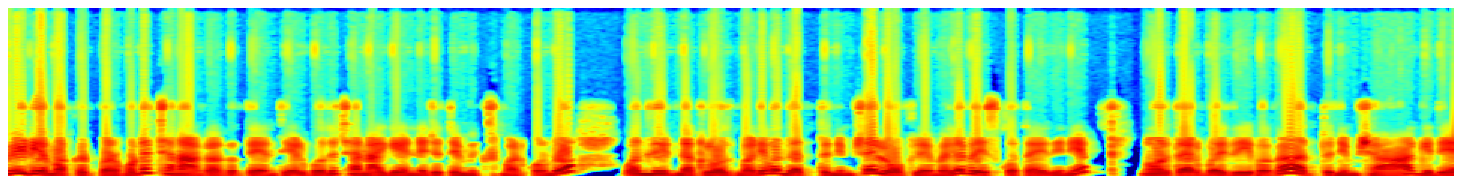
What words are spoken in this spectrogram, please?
ಮೀಡಿಯಂ ಆಗಿ ಕಟ್ ಮಾಡ್ಕೊಂಡ್ರೆ ಚೆನ್ನಾಗಾಗುತ್ತೆ ಅಂತ ಹೇಳ್ಬೋದು. ಚೆನ್ನಾಗಿ ಎಣ್ಣೆ ಜೊತೆ ಮಿಕ್ಸ್ ಮಾಡ್ಕೊಂಡು ಒಂದು ಲಿಡ್ನ ಕ್ಲೋಸ್ ಮಾಡಿ ಒಂದು ಹತ್ತು ನಿಮಿಷ ಲೋ ಫ್ಲೇಮಲ್ಲೇ ಬೇಯಿಸ್ಕೊತಾ ಇದ್ದೀನಿ. ನೋಡ್ತಾ ಇರ್ಬೋದು ಇವಾಗ ಹತ್ತು ನಿಮಿಷ ಆಗಿದೆ.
